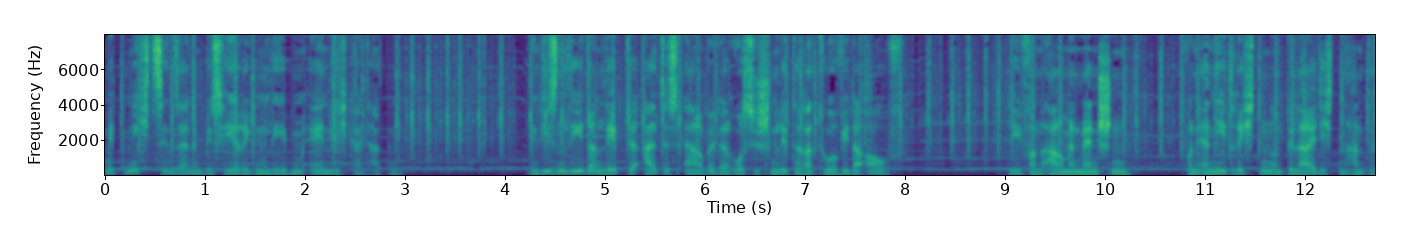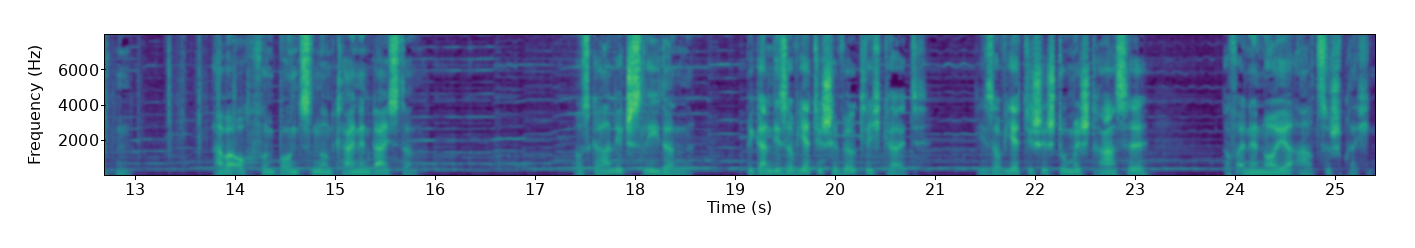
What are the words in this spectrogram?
mit nichts in seinem bisherigen Leben Ähnlichkeit hatten. In diesen Liedern lebte altes Erbe der russischen Literatur wieder auf, die von armen Menschen, von Erniedrigten und Beleidigten handelten, aber auch von Bonzen und kleinen Geistern. Aus Galitschs Liedern begann die sowjetische Wirklichkeit, die sowjetische stumme Straße, auf eine neue Art zu sprechen.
